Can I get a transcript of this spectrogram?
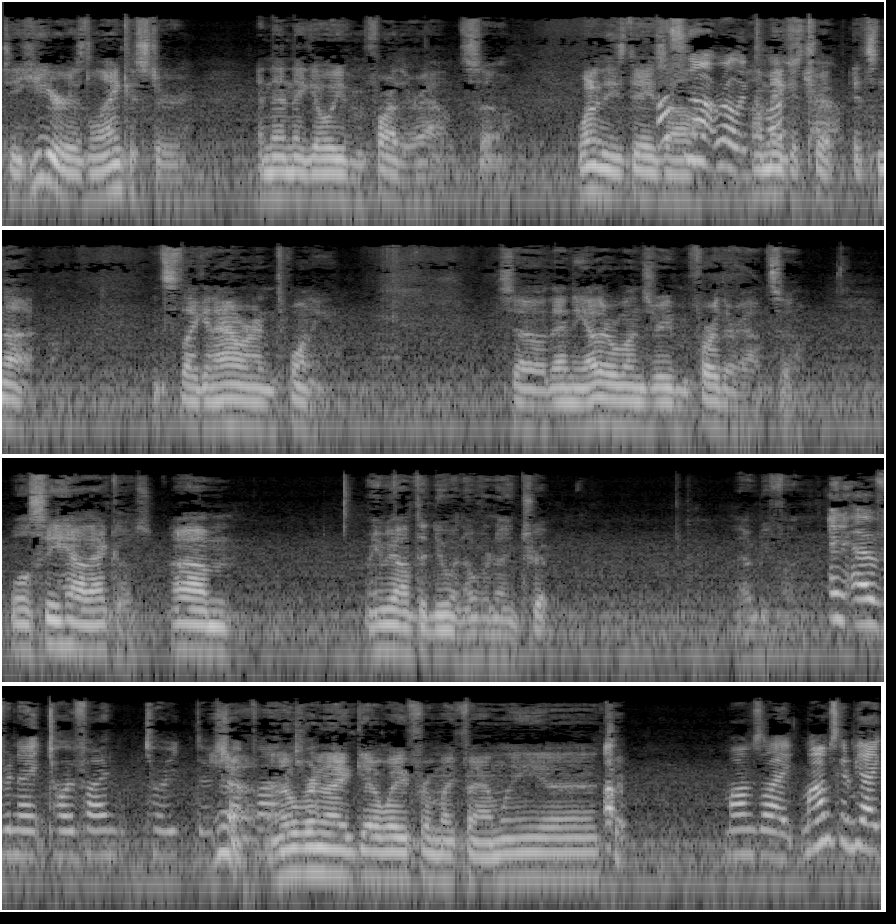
to here is Lancaster, and then they go even farther out. So one of these days That's I'll, not really I'll make a trip. though. It's not. It's like an hour and 20. So then the other ones are even further out. So we'll see how that goes. Um, maybe I'll have to do an overnight trip. That would be fun. An overnight toy find, toy thrift Yeah, shop find. an overnight getaway from my family uh, Oh. trip. Mom's like, Mom's gonna be like,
